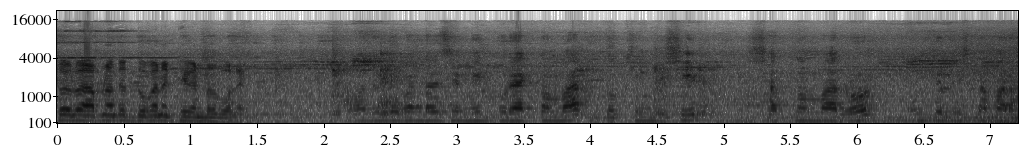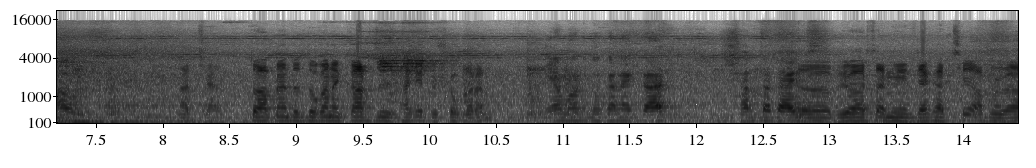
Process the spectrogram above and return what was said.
সোহেল ভাই আপনাদের দোকানের ঠিকানাটা বলেন। আমাদের দোকানটা হচ্ছে মিরপুর এক নম্বর দক্ষিণ বেশির সাত নম্বর রোড উনচল্লিশ নম্বর হাউস। আচ্ছা তো আপনাদের দোকানে কার্ড যদি থাকে একটু শো করান। আমার দোকানের কার্ড টাইলস ভিউয়ার্স আমি দেখাচ্ছি আপনারা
